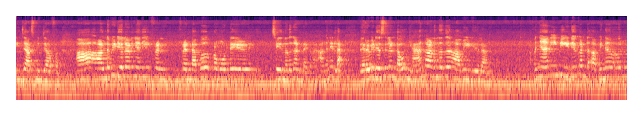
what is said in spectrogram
ഈ ജാസ്മിൻ ജാഫർ ആ ആളുടെ വീഡിയോയിലാണ് ഞാൻ ഈ ഫ്രണ്ട് ഫ്രണ്ട് ആപ്പ് പ്രൊമോട്ട് ചെയ്യുന്നത് കണ്ടേക്കണം. അങ്ങനെയല്ല വേറെ വീഡിയോസിലുണ്ടാവും ഞാൻ കാണുന്നത് ആ വീഡിയോയിലാണ്. അപ്പം ഞാൻ ഈ വീഡിയോ കണ്ട പിന്നെ ഒരു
